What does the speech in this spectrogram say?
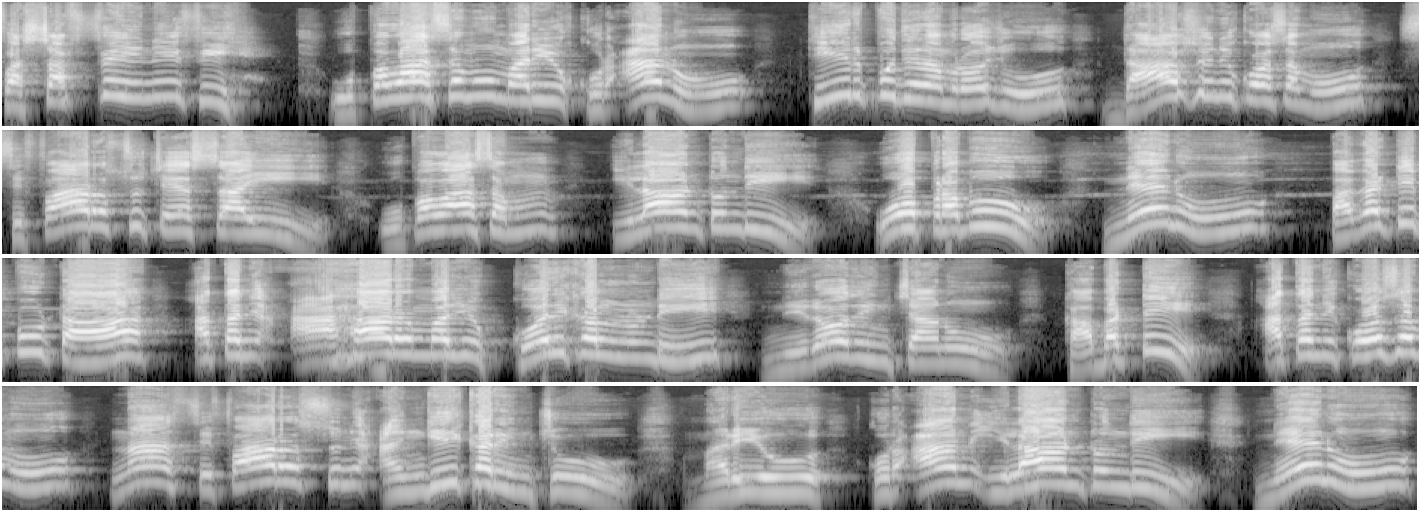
فشفيني فيه ఉపవాసము మరియు ఖుర్ఆను తీర్పు దినం రోజు దాసుని కోసము సిఫారసు చేస్తాయి ఉపవాసం ఇలా అంటుంది ఓ ప్రభు నేను పగటిపూట అతని ఆహారం మరియు కోరికల నుండి నిరోధించాను కాబట్టి అతని కోసము నా సిఫారస్సుని అంగీకరించు. మరియు ఖురాన్ ఇలా అంటుంది నేను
